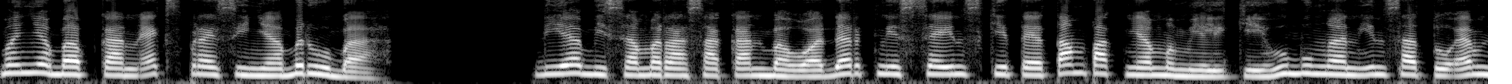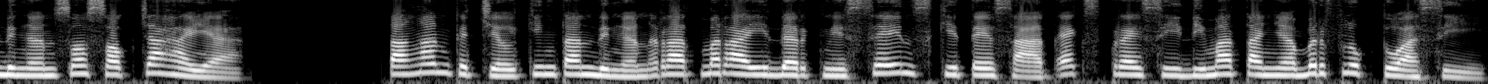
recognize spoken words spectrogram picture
Menyebabkan ekspresinya berubah. Dia bisa merasakan bahwa Darkness Saints Kite tampaknya memiliki hubungan in 1M dengan sosok cahaya. Tangan kecil Kintan dengan erat meraih Darkness Saints Kite saat ekspresi di matanya berfluktuasi.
